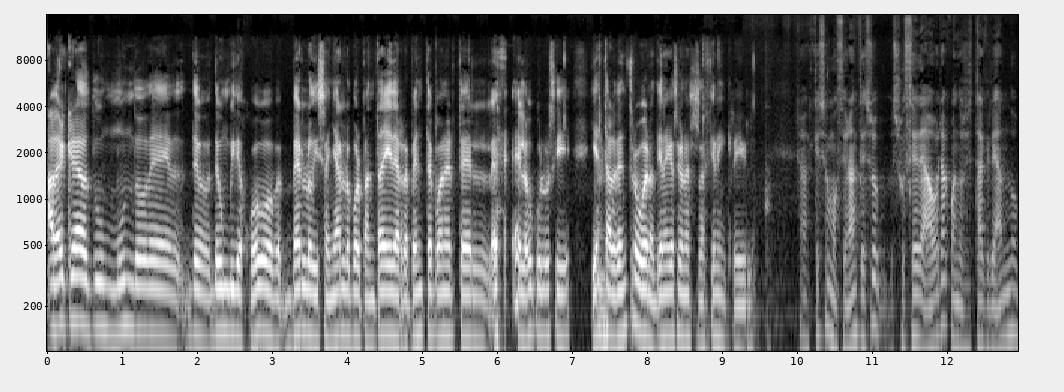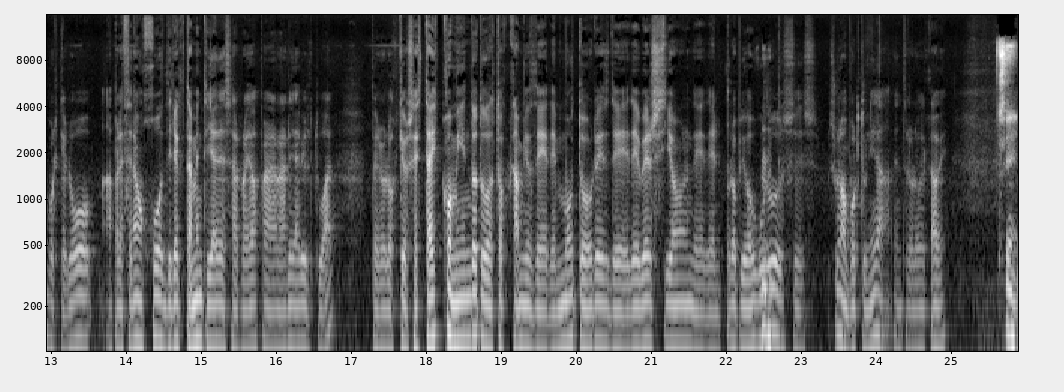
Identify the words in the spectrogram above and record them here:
haber, creado tú un mundo de, de, un videojuego, verlo, diseñarlo por pantalla y de repente ponerte el, el Oculus y, y estar mm. dentro, bueno, tiene que ser una sensación increíble. Claro, es que es emocionante. Eso sucede ahora cuando se está creando, porque luego aparecerán juegos directamente ya desarrollados para la realidad virtual pero los que os estáis comiendo todos estos cambios de, motores, de, versión, del propio Oculus, mm. es, una oportunidad dentro de lo que cabe. Sí,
